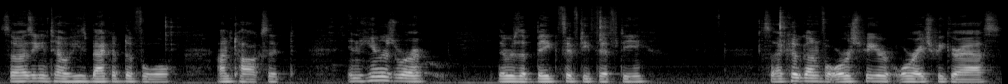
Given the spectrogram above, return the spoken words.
So as you can tell, he's back up to full. I'm toxic. And here's where there was a big 50-50. So I could have gone for Aura Sphere or HP Grass.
